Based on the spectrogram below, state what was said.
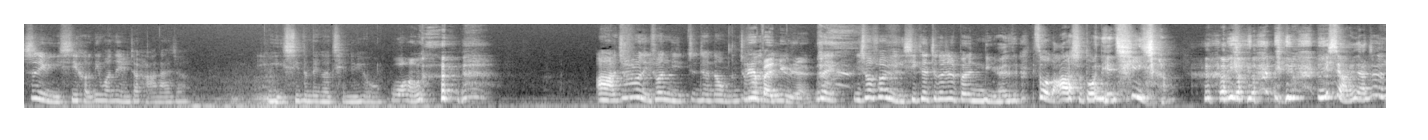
智允熙和另外那人叫啥来着？允熙的那个前女友忘了啊，就是说你说你就那我们日本女人，对，你说说允熙跟这个日本女人做了二十多年亲家。你你你想一下，就是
